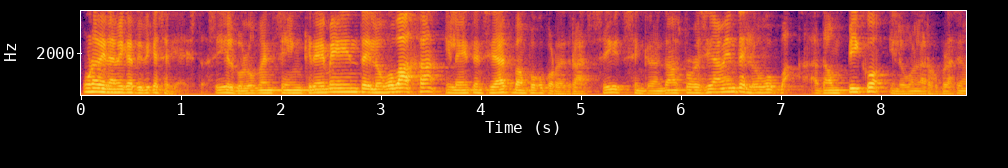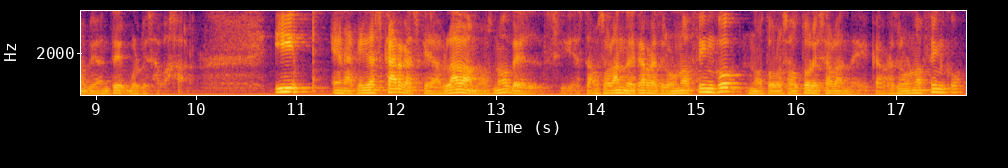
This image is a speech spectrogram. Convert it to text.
Una dinámica típica sería esta. El volumen se incrementa y luego baja y la intensidad va un poco por detrás. Se incrementa más progresivamente, luego da un pico y luego en la recuperación obviamente vuelves a bajar. Y en aquellas cargas que hablábamos, ¿no? Del, si estamos hablando de cargas del 1 a 5, no todos los autores hablan de cargas del 1 a 5,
